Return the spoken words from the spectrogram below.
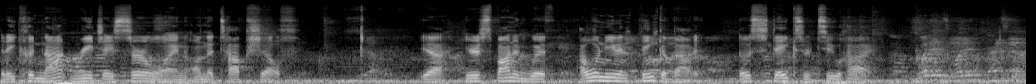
that he could not reach a sirloin on the top shelf. Yeah, he responded with, I wouldn't even think about it. Those stakes are too high. That's good. That's good.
